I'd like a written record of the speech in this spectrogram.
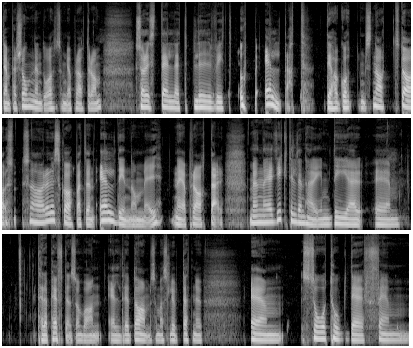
den personen då som jag pratar om, så har det istället blivit uppeldat. Det har gått, snart, snarare skapat en eld inom mig när jag pratar. Men när jag gick till den här EMDR eh, terapeuten som var en äldre dam som har slutat nu. ehm, så tog det fem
